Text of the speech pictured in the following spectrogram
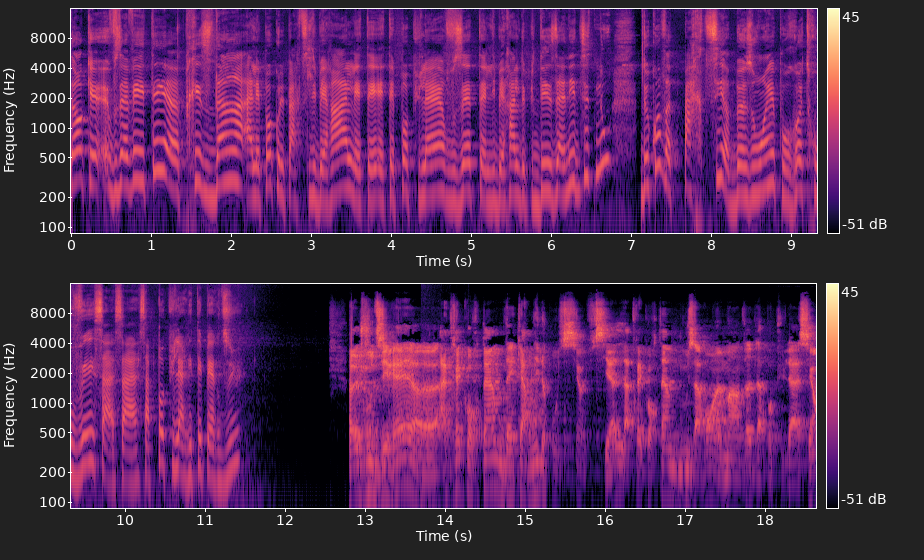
Donc, euh, vous avez été euh, président à l'époque où le Parti libéral était, était, populaire. Vous êtes libéral depuis des années. Dites-nous, de quoi votre parti a besoin pour retrouver sa, sa, sa popularité perdue? Euh, je vous dirais, euh, à très court terme, d'incarner l'opposition officielle. À très court terme, nous avons un mandat de la population.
